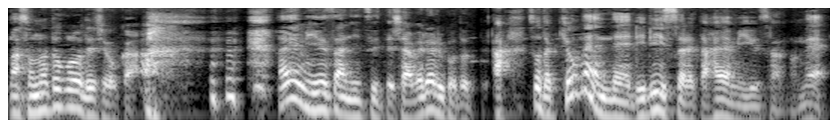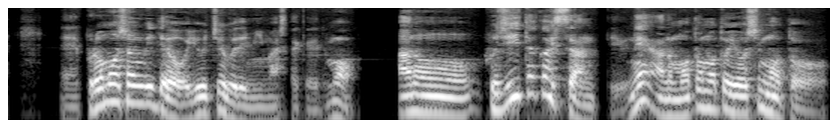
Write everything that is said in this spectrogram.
まあそんなところでしょうか。早見優さんについて喋れることって、あ、そうだ、去年ね、リリースされた早見優さんのね、えープロモーションビデオを YouTube で見ましたけれども、あの、藤井隆さんっていうね、あの、もともと吉本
